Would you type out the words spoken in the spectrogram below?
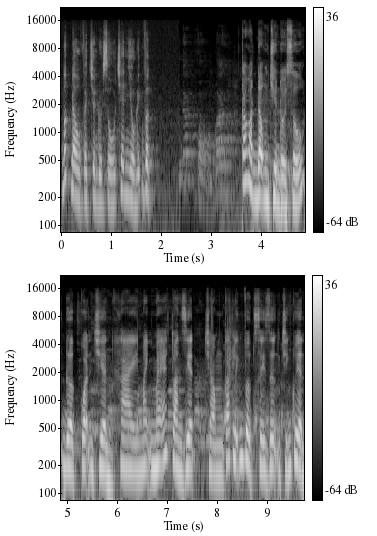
bước đầu về chuyển đổi số trên nhiều lĩnh vực. Các hoạt động chuyển đổi số được quận triển khai mạnh mẽ toàn diện trong các lĩnh vực xây dựng chính quyền,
